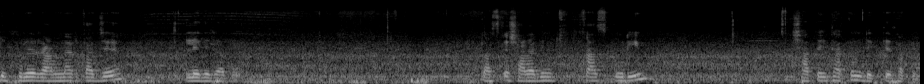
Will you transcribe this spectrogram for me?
দুপুরের রান্নার কাজে লেগে যাব। আজকে সারাদিন কাজ করি? সাথেই থাকুন, দেখতে থাকুন।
